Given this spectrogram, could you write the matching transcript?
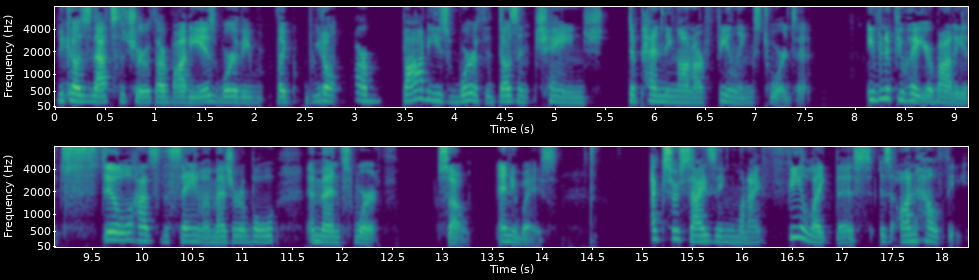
Because that's the truth. Our body is worthy. Like we don't our body's worth doesn't change depending on our feelings towards it even if you hate your body, it still has the same immeasurable, immense worth. So, anyways, exercising when I feel like this is unhealthy.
